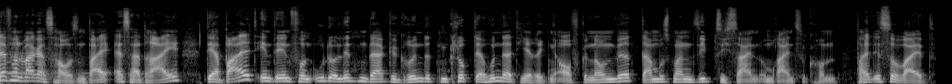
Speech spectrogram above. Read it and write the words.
Stefan Waggershausen bei SA3, der bald in den von Udo Lindenberg gegründeten Club der Hundertjährigen aufgenommen wird. Da muss man 70 sein, um reinzukommen. Bald ist soweit.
